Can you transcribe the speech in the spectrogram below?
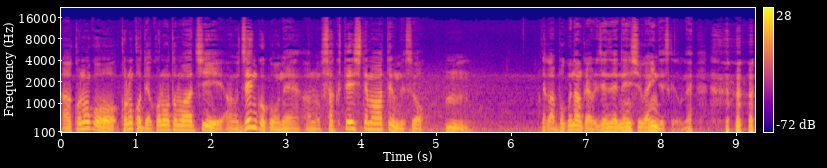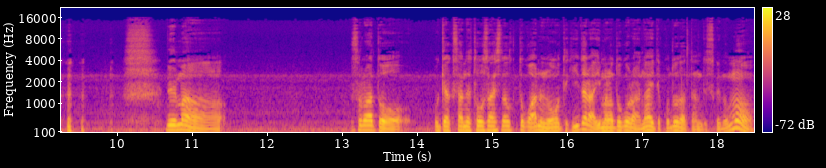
あこの子この子ってこの友達あの全国をねあの策定して回ってるんですよ。うん。だから僕なんかより全然年収がいいんですけどね。でまあその後お客さんで倒産したとこあるの？って聞いたら今のところはないってことだったんですけども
